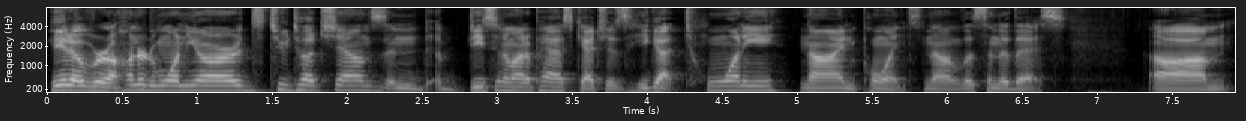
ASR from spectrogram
He had over 101 yards, two touchdowns, and a decent amount of pass catches. He got 29 points. Now listen to this. Um,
